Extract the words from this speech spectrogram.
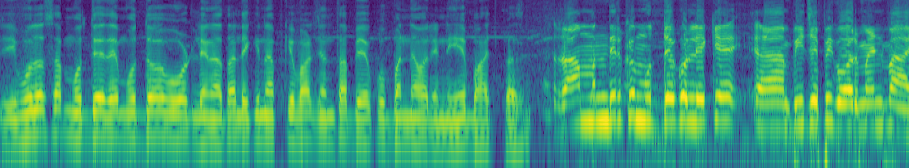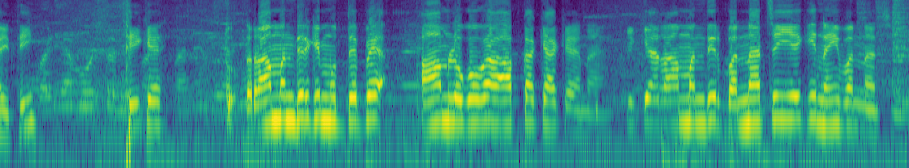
जी वो तो सब मुद्दे थे मुद्दों पे वोट लेना था लेकिन अब की बार जनता बेवकूफ़ बनने वाली नहीं है भाजपा से। राम मंदिर के मुद्दे को लेके बीजेपी गवर्नमेंट में आई थी। ठीक है? तो राम मंदिर के मुद्दे पे आम लोगों का आपका क्या कहना है? कि क्या राम मंदिर बनना चाहिए कि नहीं बनना चाहिए?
